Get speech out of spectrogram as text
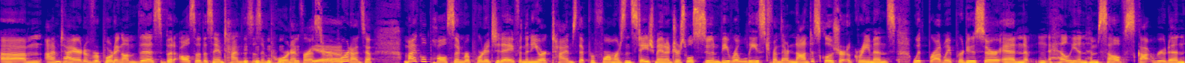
um, I'm tired of reporting on this, but also at the same time, this is important for us to report on. So, Michael Paulson reported today from the New York Times that performers and stage managers will soon be released from their non-disclosure agreements with Broadway producer and hellion himself, Scott Rudin,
